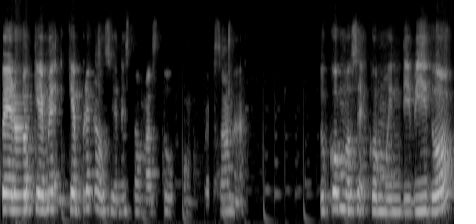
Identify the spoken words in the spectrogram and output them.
pero ¿qué, qué precauciones tomas tú como persona? Tú como, como individuo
